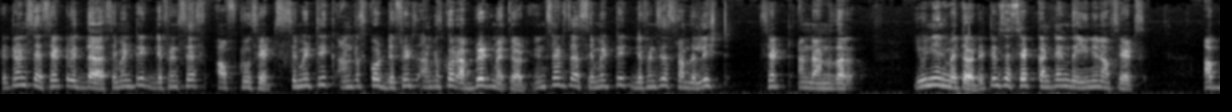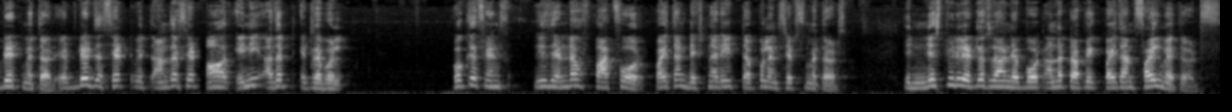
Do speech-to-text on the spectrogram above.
returns a set with the symmetric differences of two sets. Symmetric underscore difference underscore update method inserts the symmetric differences from the list set and another. Union method returns a set containing the union of sets. Update method updates the set with another set or any other iterable. Okay friends, this is the end of part 4 Python dictionary, tuple and sets methods. In next video let us learn about another topic Python file methods.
